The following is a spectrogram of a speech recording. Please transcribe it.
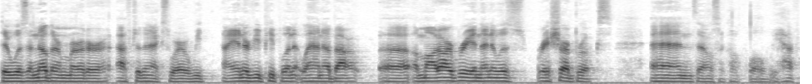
there was another murder after the next where we, I interviewed people in Atlanta about uh, Ahmaud Arbery, and then it was Rayshard Brooks. And I was like, oh, well, we have,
